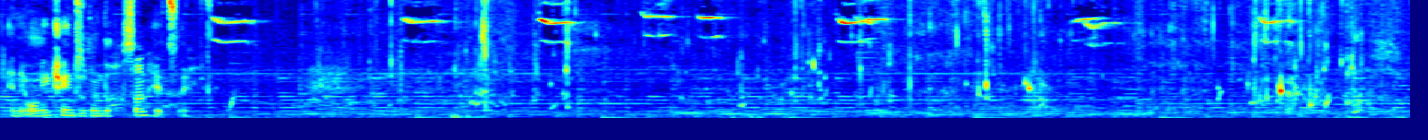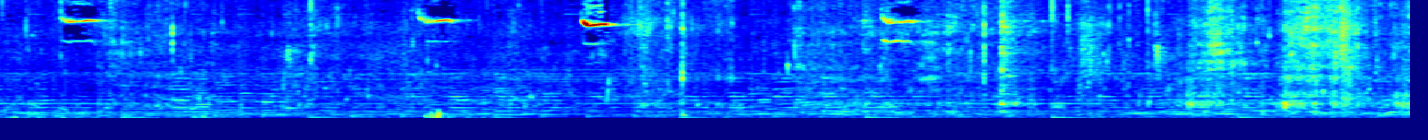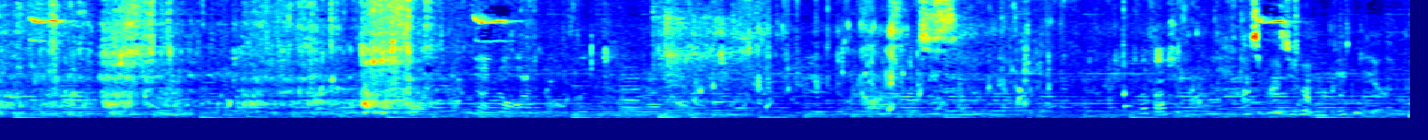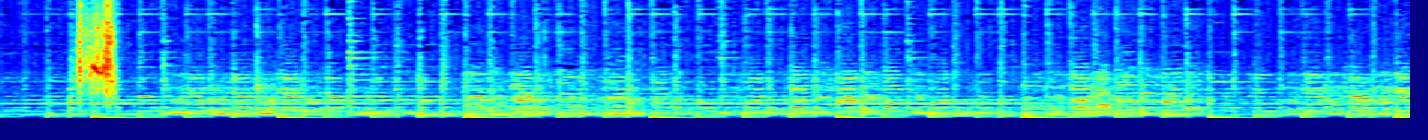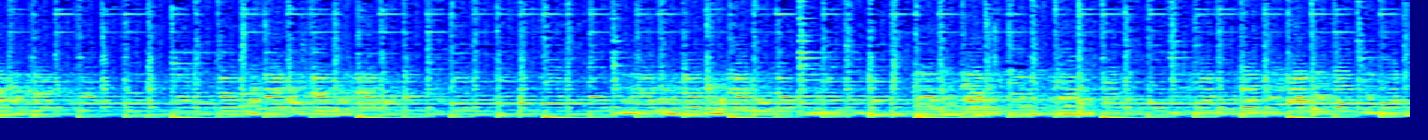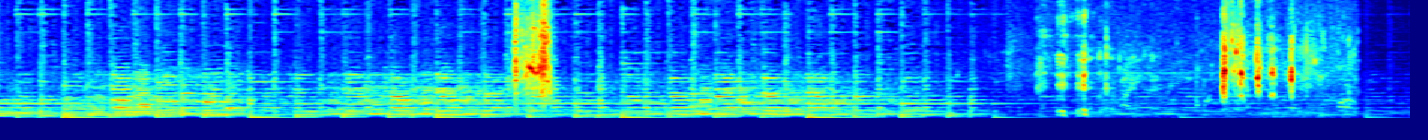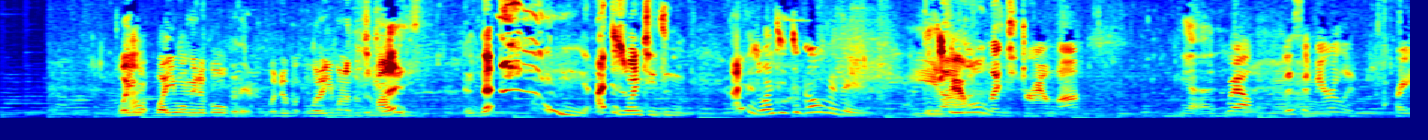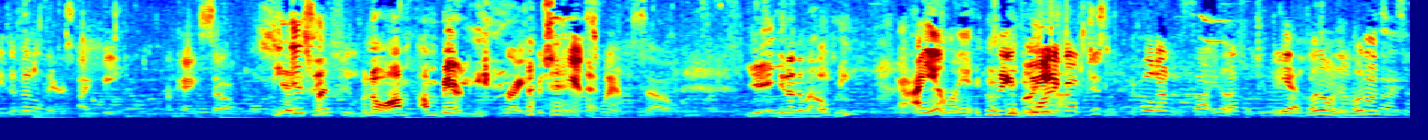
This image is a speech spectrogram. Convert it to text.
And it only changes when the sun hits it. I'm surprised there's not more people here. Why you Huh? want- why you want me to go over there? What do what do you want to do to mommy? Because nothing. I just want you to. I just want you to go over there. Yeah. I won't let you drown, Ma. Yeah. Well, listen, Marilyn, right in the middle there is five feet. Okay, so She yeah, you is see? five feet. But no, I'm I'm barely. right, but she can't swim. So, You and you're not gonna help me. I am. I am. so you No, you're want to not. go? Just hold on to the side. If that's what you do. yeah. just Hold on. Hold to on to the side.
